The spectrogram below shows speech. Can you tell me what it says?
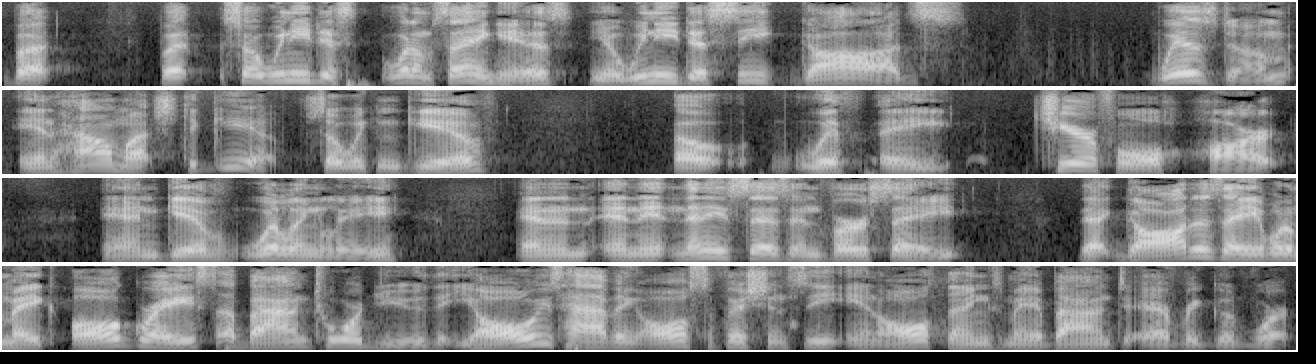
but but so we need to. What I'm saying is, you know, we need to seek God's wisdom in how much to give, so we can give uh, with a cheerful heart and give willingly. And, and, and then he says in verse 8 that God is able to make all grace abound toward you, that you always having all sufficiency in all things may abound to every good work.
